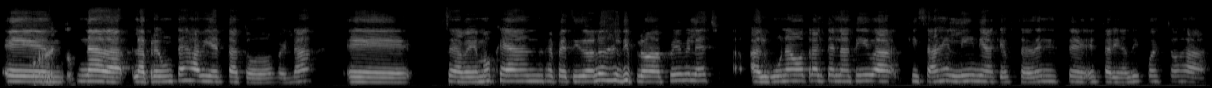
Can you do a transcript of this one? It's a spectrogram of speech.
Eh, nada, la pregunta es abierta a todos, ¿verdad? Eh, sabemos que han repetido lo del diploma privilege. ¿Alguna otra alternativa, quizás en línea, que ustedes este, estarían dispuestos a,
